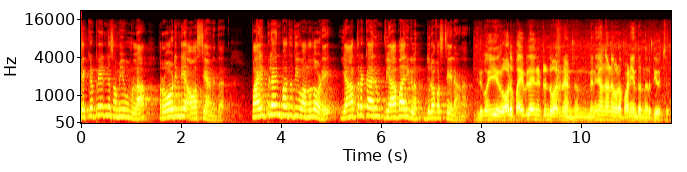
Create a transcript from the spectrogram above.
സെക്രട്ടേറിയറ്റിന് സമീപമുള്ള റോഡിന്റെ അവസ്ഥയാണിത്. പൈപ്പ് ലൈൻ പദ്ധതി വന്നതോടെ യാത്രക്കാരും വ്യാപാരികളും ദുരവസ്ഥയിലാണ്. ഇതിപ്പോൾ ഈ റോഡ് പൈപ്പ് ലൈൻ ഇട്ടുണ്ട് പറഞ്ഞാണ് ഇവിടെ പണി എന്താ നിർത്തി വെച്ചത്.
